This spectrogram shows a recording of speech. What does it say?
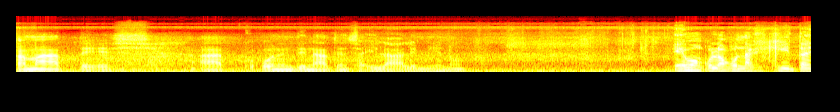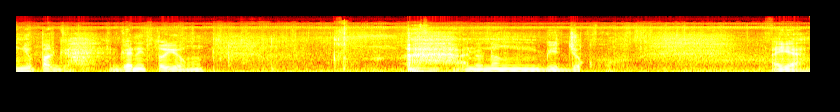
kamatis at kukunin din natin sa ilalim yun o ewan ko lang kung nakikita nyo pag ganito yung ah, ano ng video ko. Ayan.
